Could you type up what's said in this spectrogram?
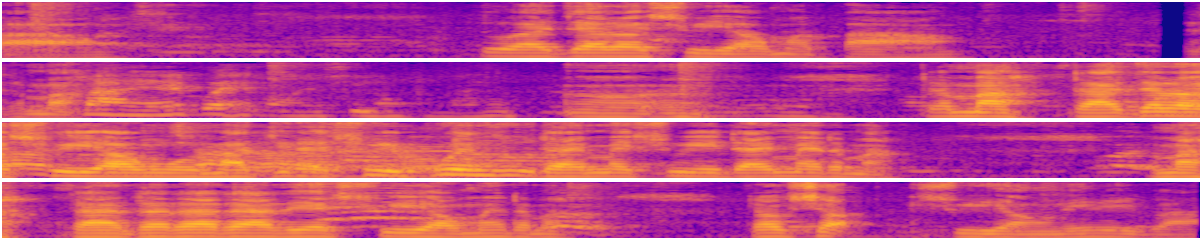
ပါအောင်သူကကြတော့ရွှေရောင်မပါအောင် ဓမ္မပါရဲကွယ်ကောင်ရှိအောင်ဓမ္မလို့အာဓမ္မဒါကြတော့ရွှေရောင်ကိုမှကြည့်လိုက်ရွှေပွင့်စုတိုင်းပဲရွှေတိုင်းပဲဓမ္မဓမ္မဒါဒါဒါဒါတွေရွှေရောင်ပဲဓမ္မတော့ရှော့ရွှေရောင်လေးတွေပါ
